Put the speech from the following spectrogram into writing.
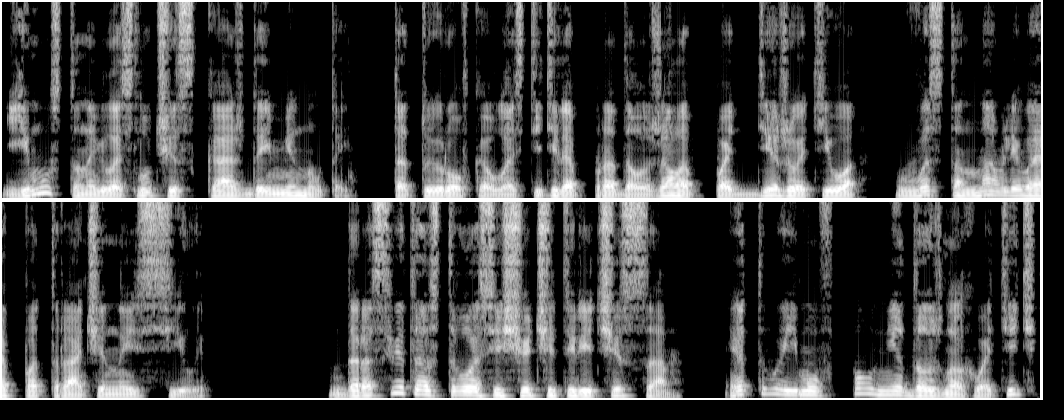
Ему становилось лучше с каждой минутой. Татуировка властителя продолжала поддерживать его, восстанавливая потраченные силы. До рассвета оставалось еще четыре часа. Этого ему вполне должно хватить,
